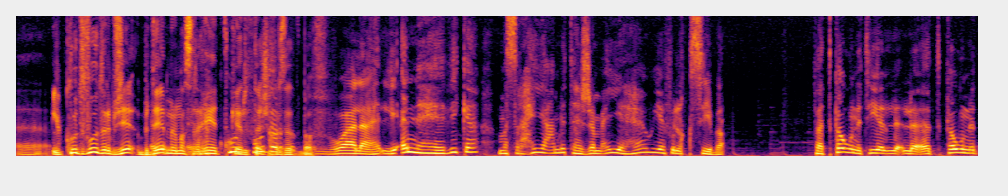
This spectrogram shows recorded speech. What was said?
آه الكود فودر بدا من مسرحيه كان تشخر زاد بف. فوالا. لأن هذيك مسرحية عملتها جمعية هاوية في القصيبة. فتكونت هي تكونت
